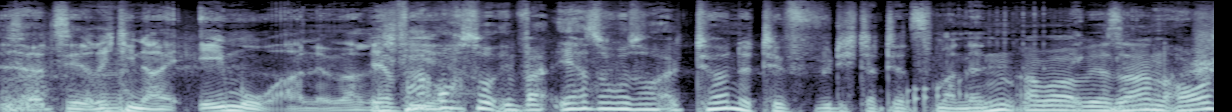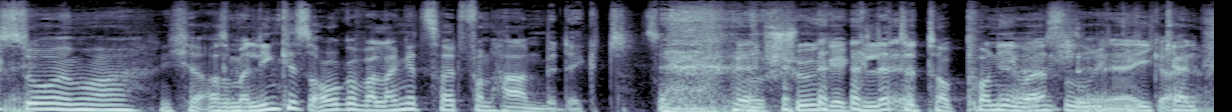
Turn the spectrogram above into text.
Das hört sich richtig nach Emo an, immer Er richtig. war auch so, war eher so, so Alternative, würde ich das jetzt mal nennen, aber wir sahen aus so immer, ich, also mein linkes Auge war lange Zeit von Haaren bedeckt. So, so schön geglätteter Pony, weißt du, so richtig ja, ich, geil. kann,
